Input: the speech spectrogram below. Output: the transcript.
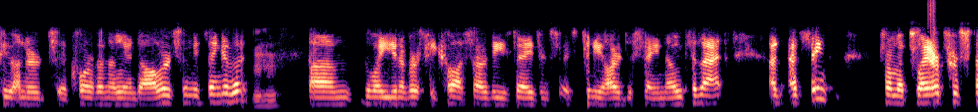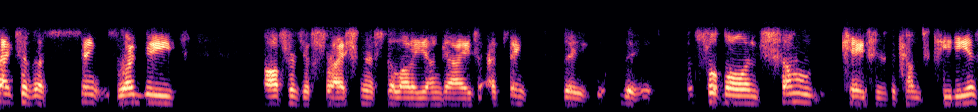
two hundred to a quarter of a million dollars when you think of it. Mm-hmm. Um, the way university costs are these days, it's, it's pretty hard to say no to that. I, I think from a player perspective, I think rugby offers a freshness to a lot of young guys. I think the the football in some cases becomes tedious.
